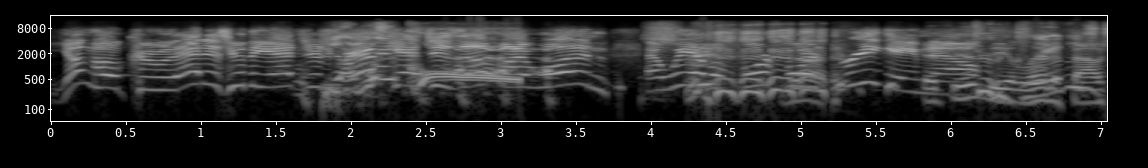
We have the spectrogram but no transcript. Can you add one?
Young Ho Koo. That is who the answer is. Young Graham Ho Koo. catches up by one, and we have a 4-4-3 game It now. is the Atlanta Falcons.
